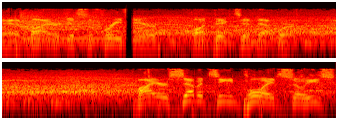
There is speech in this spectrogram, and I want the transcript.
And Mayer gets the free here on Big Ten Network. Mayer 17 points, so he's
